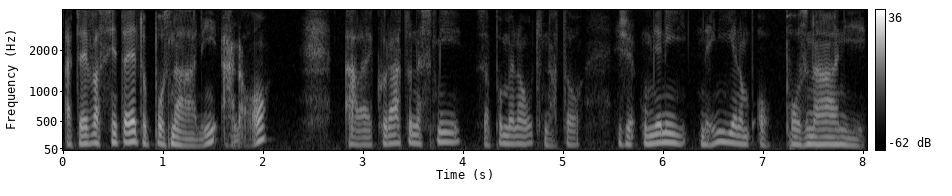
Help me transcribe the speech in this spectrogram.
A to je vlastně to, je to poznání, ano, ale kurátor nesmí zapomenout na to, že umění není jenom o poznání,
